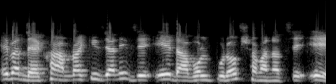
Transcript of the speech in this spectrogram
এবার দেখো আমরা কি জানি যে এ ডাবল পূরক সমান হচ্ছে এ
